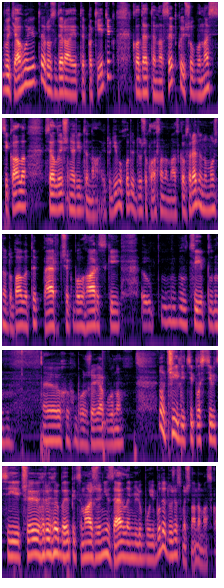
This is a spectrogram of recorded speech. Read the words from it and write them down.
витягуєте, роздираєте пакетик, кладете на ситку, і щоб вона стікала вся лишня рідина. І тоді виходить дуже класна намазка. Всередину можна додати перчик болгарський, е, ці. е, Боже, як воно? Ну, чілі, ці пластівці, чи гриби підсмажені, зелень любу, буде дуже смачна намазка.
